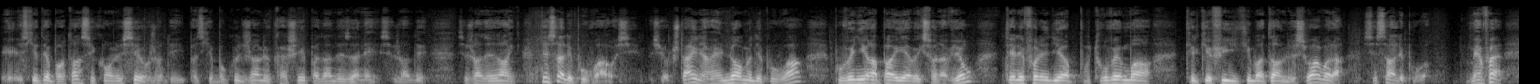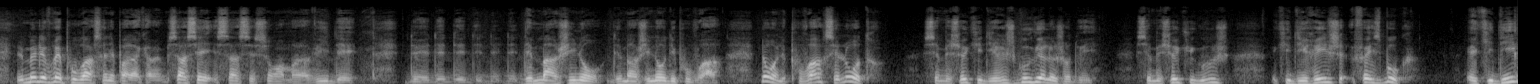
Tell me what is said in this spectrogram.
Et ce qui est important, c'est qu'on le sait aujourd'hui. Parce que beaucoup de gens le cachaient pendant des années. Ce genre de, ce genre de gens. C'est ça les pouvoirs aussi. M. Epstein avait énorme de pouvoirs pour venir à Paris avec son avion, téléphoner, dire Trouvez-moi quelques filles qui m'attendent le soir. Voilà. C'est ça les pouvoirs. Mais enfin, mais le vrai pouvoir, ce n'est pas là quand même. Ça, c'est, ça, ce sont, à mon avis, des, des, des, des, marginaux, des marginaux du pouvoir. Non, le pouvoir, c'est l'autre. C'est monsieur qui dirige Google aujourd'hui. C'est monsieur qui, qui dirige Facebook et qui dit,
